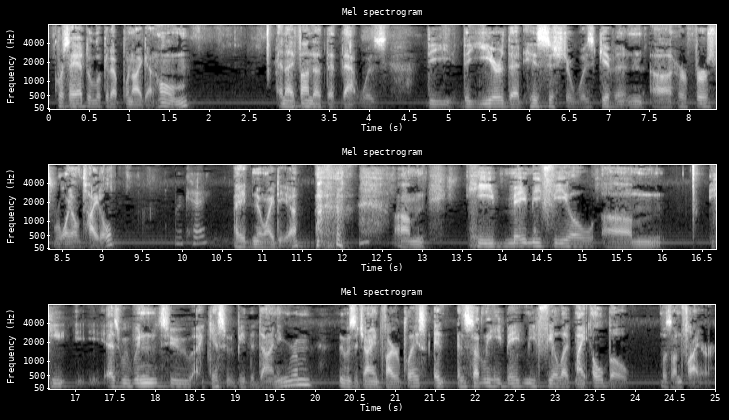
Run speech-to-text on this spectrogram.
Of course, I had to look it up when I got home, and I found out that that was the the year that his sister was given uh, her first royal title. Okay. I had no idea. um, he made me feel um, he as we went into I guess it would be the dining room. There was a giant fireplace, and, and suddenly he made me feel like my elbow was on fire.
